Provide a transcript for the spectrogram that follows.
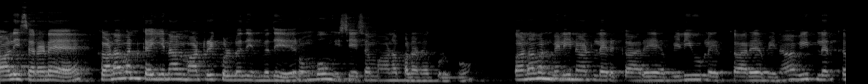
தாலி சரடை கணவன் கையினால் மாற்றிக்கொள்வது என்பது ரொம்பவும் விசேஷமான பலனை கொடுக்கும். கணவன் வெளிநாட்டில் இருக்கார் வெளியூரில் இருக்கார் அப்படின்னா வீட்டில் இருக்க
